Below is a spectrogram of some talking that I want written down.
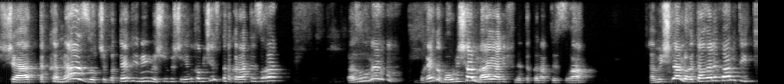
שהתקנה הזאת שבתי דינים יושבים בשני וחמישי זה תקנת עזרה אז הוא אומר רגע בואו נשאל מה היה לפני תקנת עזרה המשנה לא הייתה רלוונטית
